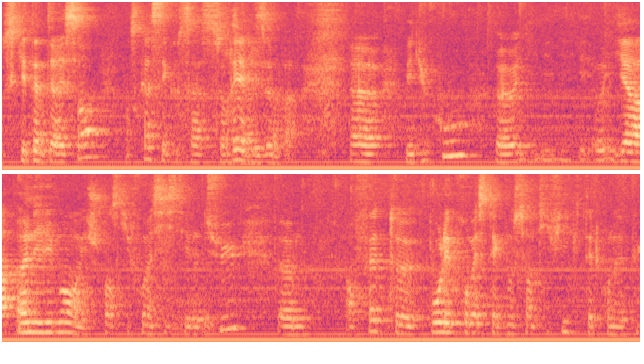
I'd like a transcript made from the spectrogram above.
ce qui est intéressant dans ce cas, c'est que ça ne se réalise pas. Euh, mais du coup, euh, il y a un élément, et je pense qu'il faut insister là-dessus. Euh, en fait, pour les promesses technoscientifiques telles qu'on a pu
